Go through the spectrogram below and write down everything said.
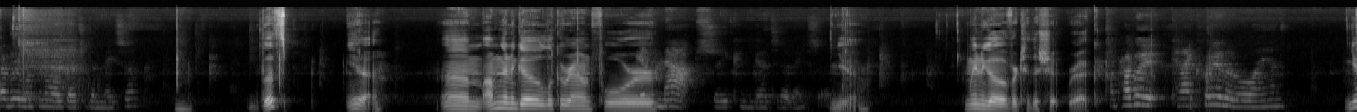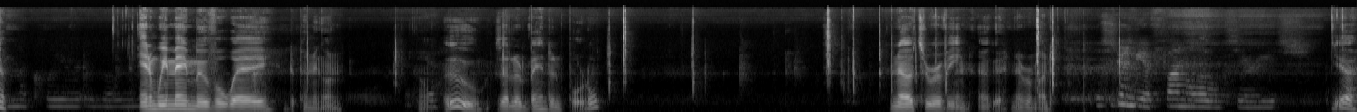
every once in a while go to the mesa. Let's yeah. Um I'm gonna go look around for maps, so you can go to the mesa. yeah. I'm gonna go over to the shipwreck. I'm probably. Can I clear the land? Yeah. I'm gonna clear the land. And we may move away depending on Yeah. Ooh, is that an abandoned portal? No, it's a ravine. Okay, never mind. This is gonna be a fun little series. Yeah.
